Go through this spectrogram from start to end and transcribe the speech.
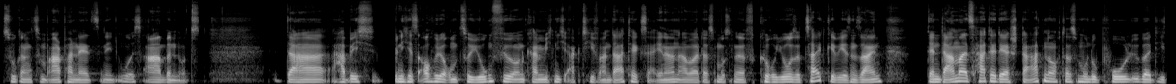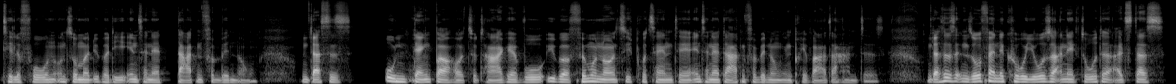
Zugang zum ARPANETZ in den USA benutzt. Da ich, bin ich jetzt auch wiederum zu jung für und kann mich nicht aktiv an Datex erinnern, aber das muss eine kuriose Zeit gewesen sein. Denn damals hatte der Staat noch das Monopol über die Telefon- und somit über die Internetdatenverbindung. Und das ist undenkbar heutzutage, wo über 95 Prozent der Internetdatenverbindungen in privater Hand ist. Und das ist insofern eine kuriose Anekdote, als dass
